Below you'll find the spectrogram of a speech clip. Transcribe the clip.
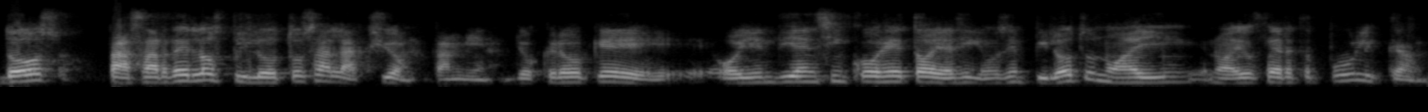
Dos, pasar de los pilotos a la acción también. Yo creo que hoy en día en 5G todavía seguimos en pilotos, no hay, no hay oferta pública.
